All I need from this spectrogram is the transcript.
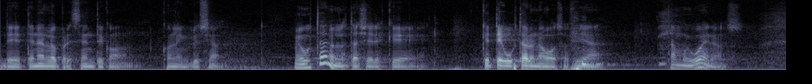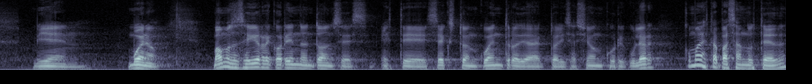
de tenerlo presente con, con la inclusión. Me gustaron los talleres que, que te gustaron a vos, Sofía. Están muy buenos. Bien. Bueno, vamos a seguir recorriendo entonces este sexto encuentro de actualización curricular. ¿Cómo la está pasando usted?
